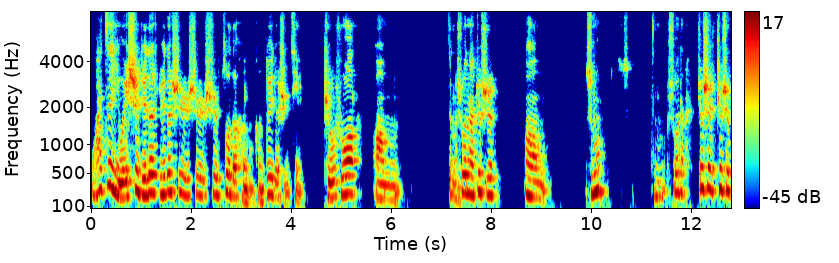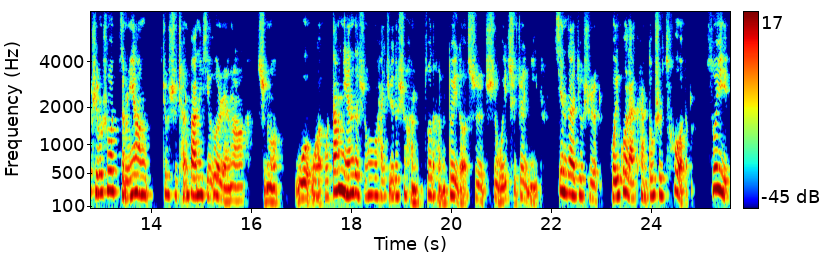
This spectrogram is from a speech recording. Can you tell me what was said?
我还自以为是，觉得觉得是是是做的很很对的事情。比如说，嗯，怎么说呢？就是嗯，什么怎么说的？就是就是，比如说怎么样，就是惩罚那些恶人啊？什么？我我我当年的时候还觉得是很做的很对的，是是维持正义。现在就是。回过来看都是错的，所以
